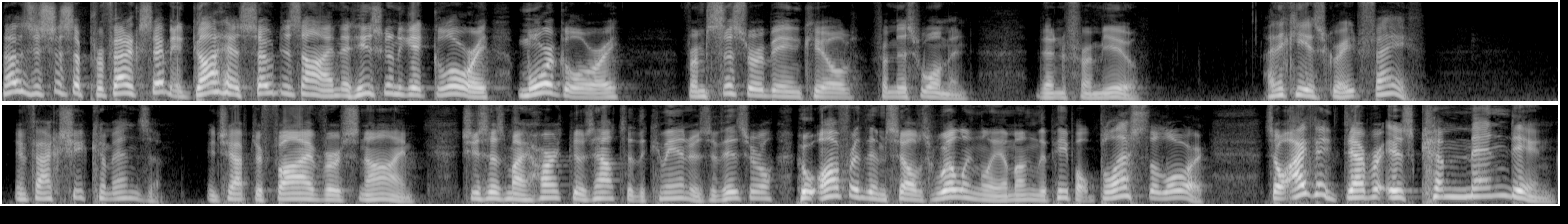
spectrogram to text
Now, this is just a prophetic statement. God has so designed that he's going to get glory, more glory, from Sisera being killed from this woman than from you. I think he has great faith. In fact, she commends him. In chapter 5, verse 9, she says, My heart goes out to the commanders of Israel who offered themselves willingly among the people. Bless the Lord. So I think Deborah is commending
